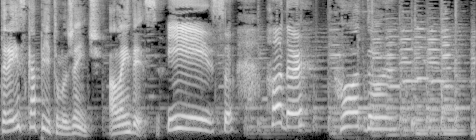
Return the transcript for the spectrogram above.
três capítulos, gente, além desse. Isso. Rodor. Rodor.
